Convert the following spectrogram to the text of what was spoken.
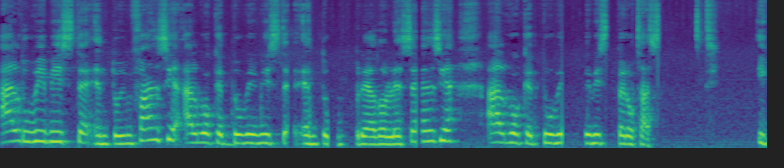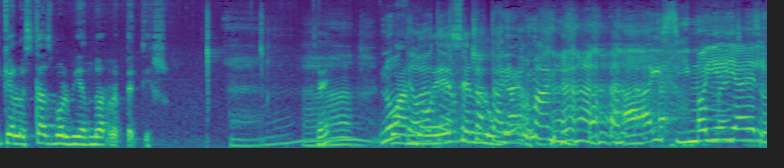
Algo viviste en tu infancia, algo que tú viviste en tu preadolescencia, algo que tú viviste pero y que lo estás volviendo a repetir. Ah. No, cuando te es en Ay, sí, Oye, ya el,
